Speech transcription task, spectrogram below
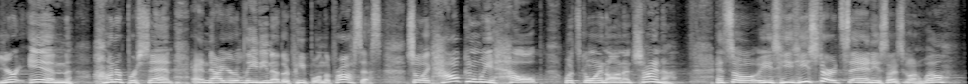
you're in 100% and now you're leading other people in the process. So, like, how can we help what's going on in China? And so he, he started saying, he starts going, well,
